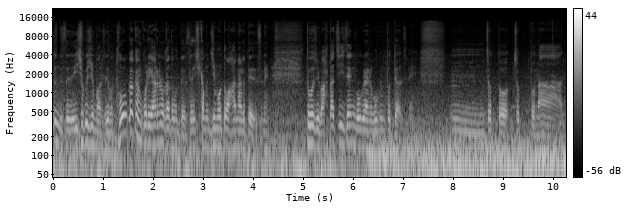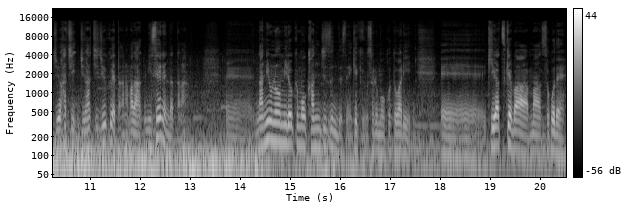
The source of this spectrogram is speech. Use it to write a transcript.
るんですよ、衣食住もあるし、でも10日間これやるのかと思ってですね、しかも地元を離れてですね、当時は20歳前後ぐらいの僕にとってはですね、うん、ちょっと、ちょっとな18、18、19やったかな、まだ未成年だったな。えー、何の魅力も感じずにですね、結局それも断り、えー、気がつけば、まあそこで、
